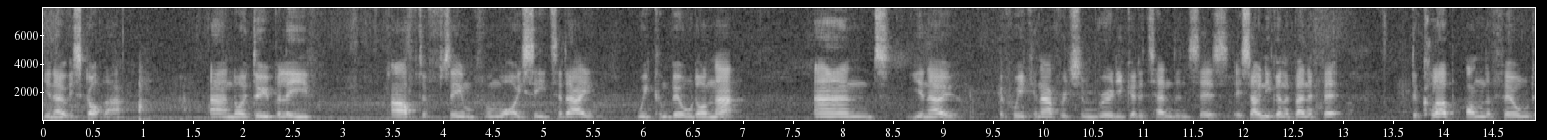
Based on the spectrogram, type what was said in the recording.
you know, it's got that. And I do believe, after seeing from what I see today, we can build on that. And you know, if we can average some really good attendances, it's only going to benefit the club on the field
